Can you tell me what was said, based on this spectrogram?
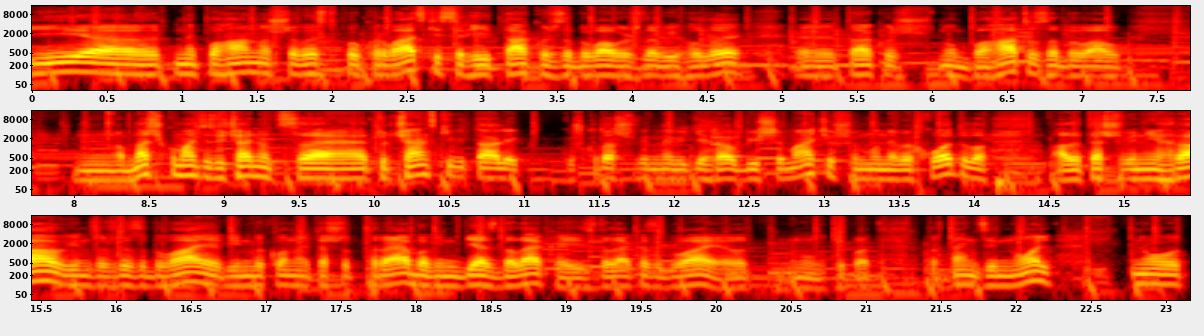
І е, непогано, що виступив Хорватський Сергій також забивав важливі голи, е, також ну, багато забивав. В нашій команді, звичайно, це Турчанський Віталік. Шкода, що він не відіграв більше матчів, що йому не виходило. Але те, що він і грав, він завжди забиває, він виконує те, що треба, він б'є здалека і здалека забиває. От, ну, типа, претензій ноль. Ну, от,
